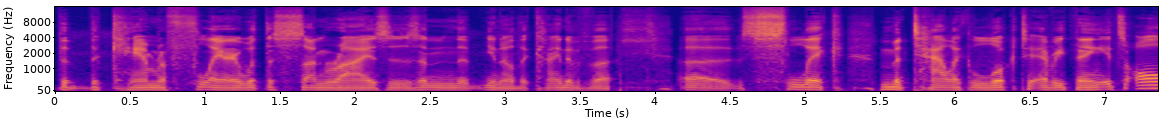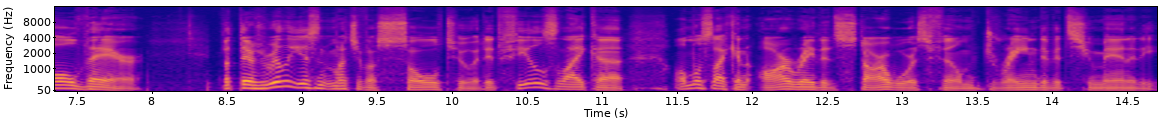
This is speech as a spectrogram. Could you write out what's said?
the, the camera flare with the sunrises and the you know the kind of uh, uh, slick metallic look to everything. It's all there but there really isn't much of a soul to it. It feels like a almost like an R-rated Star Wars film drained of its humanity.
